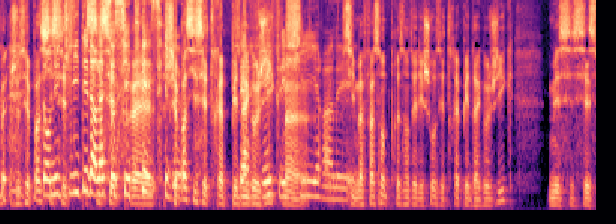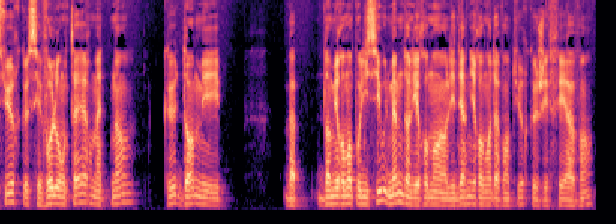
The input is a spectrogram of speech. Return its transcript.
Ben, je sais pas Ton si c'est- utilité dans si la société, très- Je sais de pas si c'est très pédagogique. les- Si ma façon de présenter les choses est très pédagogique, mais c'est sûr que c'est volontaire maintenant que dans mes bah, dans mes romans policiers ou même dans les romans, derniers romans d'aventure que j'ai fait avant,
